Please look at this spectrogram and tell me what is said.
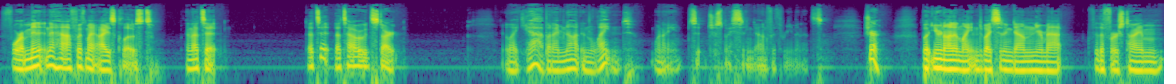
for a minute and a half with my eyes closed. And that's it. That's it. That's how it would start. You're like, yeah, but I'm not enlightened when I sit just by sitting down for three minutes. Sure. But you're not enlightened by sitting down in your mat for the first time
